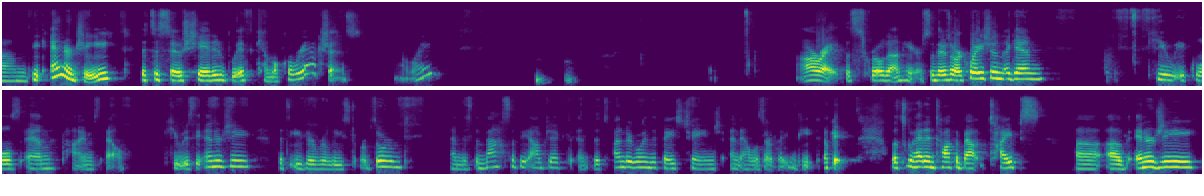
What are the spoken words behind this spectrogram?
um, the energy that's associated with chemical reactions. All right. All right, let's scroll down here. So there's our equation again. Q equals M times L. Q is the energy that's either released or absorbed. M is the mass of the object and that's undergoing the phase change, and L is our latent heat. Okay, let's go ahead and talk about types uh, of energy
